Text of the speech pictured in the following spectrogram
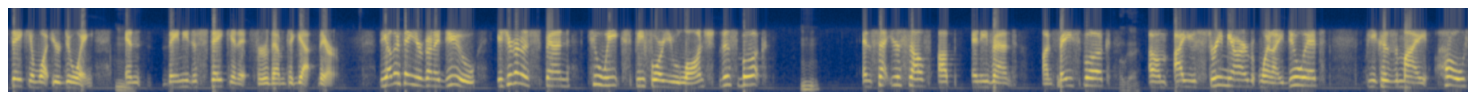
stake in what you're doing, and they need a stake in it for them to get there. The other thing you're going to do is you're going to spend two weeks before you launch this book Mhm. and set yourself up an event on Facebook. Okay. Um, I use StreamYard when I do it because my host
